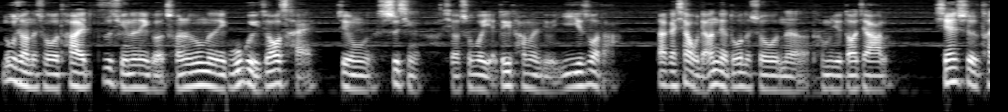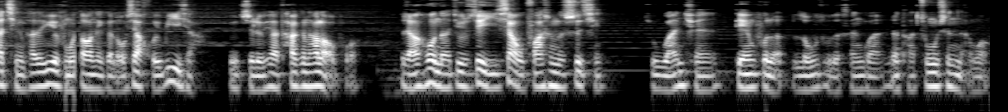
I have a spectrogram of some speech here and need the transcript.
路上的时候，他还咨询了那个传说中的那个五鬼招财这种事情，小师傅也对他们就一一作答。大概下午两点多的时候呢，他们就到家了。先是他请他的岳父到那个楼下回避一下，就只留下他跟他老婆。然后呢，就是这一下午发生的事情，就完全颠覆了楼主的三观，让他终身难忘。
